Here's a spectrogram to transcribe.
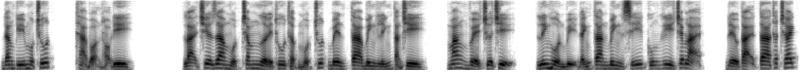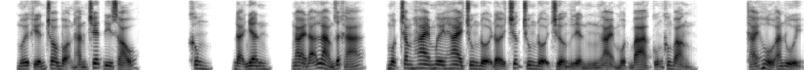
Đăng ký một chút, thả bọn họ đi. Lại chia ra một trăm người thu thập một chút bên ta binh lính tàn chi, mang về chữa trị, linh hồn bị đánh tan binh sĩ cũng ghi chép lại, đều tại ta thất trách, mới khiến cho bọn hắn chết đi sáu. Không, đại nhân, ngài đã làm rất khá một trăm hai mươi hai trung đội đời trước trung đội trưởng liền ngài một ba cũng không bằng. Thái hồ an ủi.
